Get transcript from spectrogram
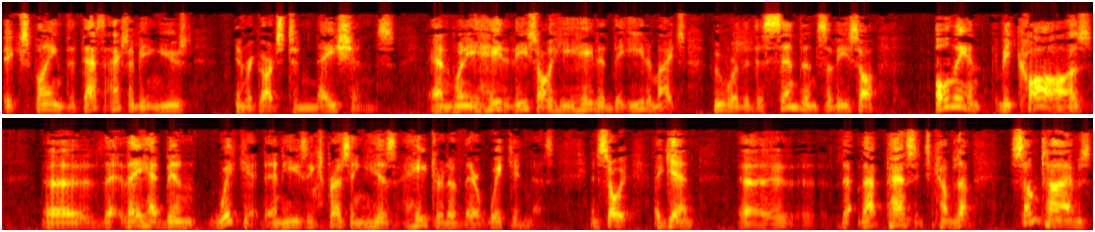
explained that that's actually being used in regards to nations. And when he hated Esau, he hated the Edomites, who were the descendants of Esau, only in, because uh, they had been wicked, and he's expressing his hatred of their wickedness. And so, again, uh, that passage comes up. Sometimes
